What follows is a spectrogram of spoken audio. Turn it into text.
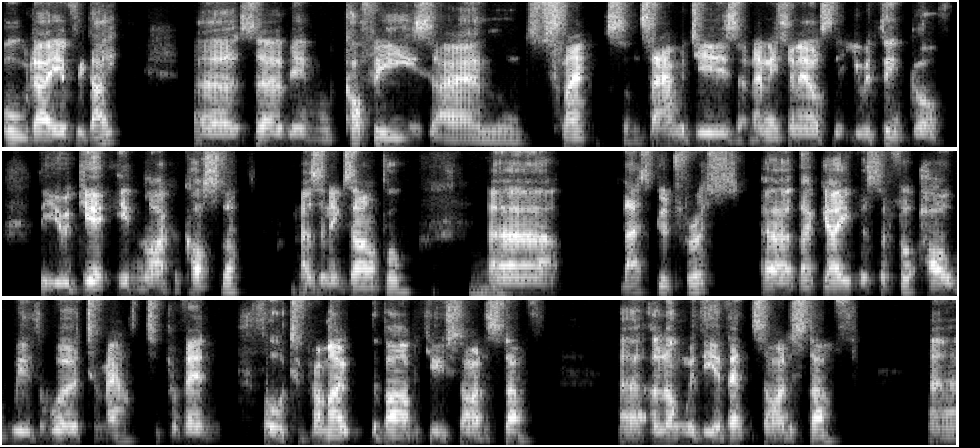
all day, every day, uh, serving coffees and snacks and sandwiches and anything else that you would think of that you would get in like a Costa, as an example. Mm. Uh, that's good for us. Uh, that gave us a foothold with word to mouth to prevent or to promote the barbecue side of stuff, uh, along with the event side of stuff. Uh,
